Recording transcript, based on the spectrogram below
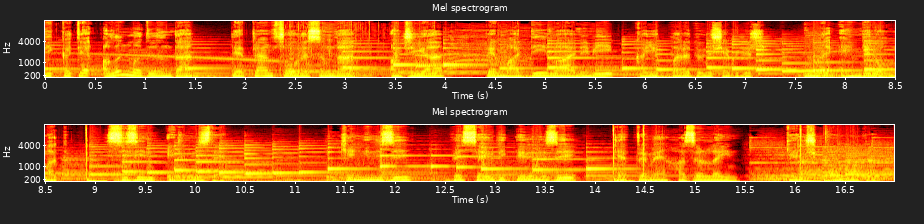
dikkate alınmadığında deprem sonrasında acıya ve maddi manevi kayıplara dönüşebilir. Buna engel olmak sizin elinizde. Kendinizi ve sevdiklerinizi depreme hazırlayın geç olmadan.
